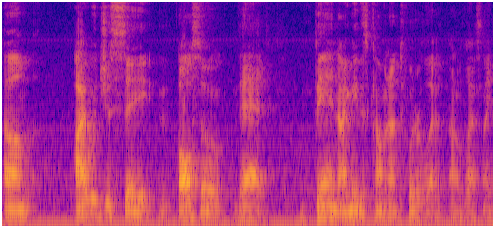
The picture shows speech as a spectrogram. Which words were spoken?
Um, I would just say also that Ben, I made this comment on Twitter la- uh, last night.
